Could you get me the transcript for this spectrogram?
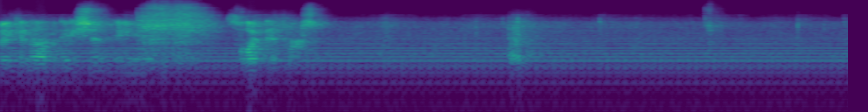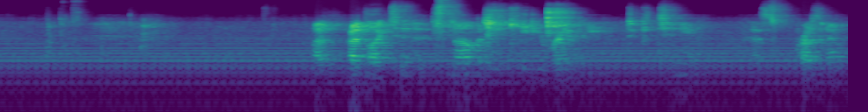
make a nomination and select that person. I'd, I'd like to nominate Katie Rampy to continue as president.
